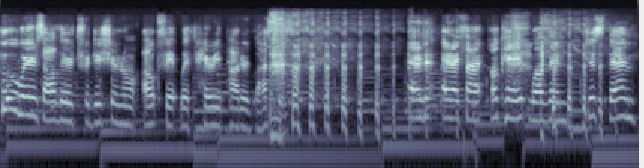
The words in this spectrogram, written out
Who wears all their traditional outfit with Harry Potter glasses? and, and I thought, okay, well then, just then,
